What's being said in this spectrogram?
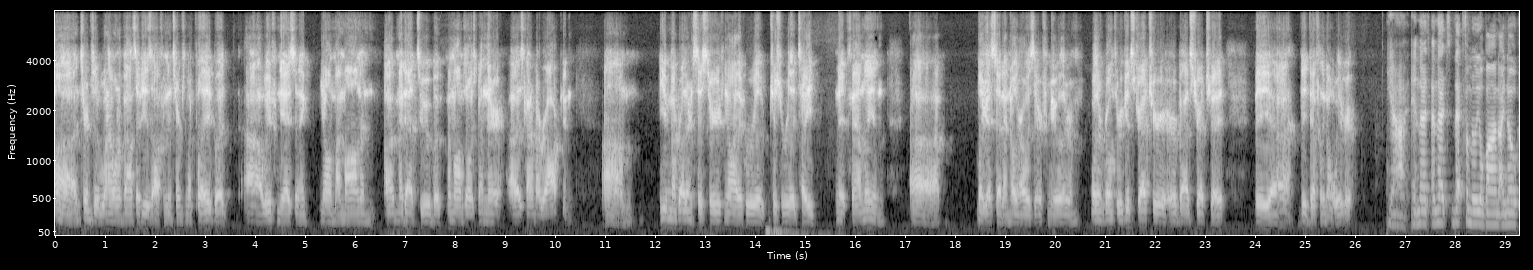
uh, in terms of when I want to bounce ideas off him in terms of my play. But uh, away from the ice, I think you know my mom and uh, my dad too, but my mom's always been there uh, as kind of my rock, and um, even my brother and sister. You know, I think we're really just a really tight knit family, and uh, like I said, I know they're always there for me, whether I'm whether I'm going through a good stretch or, or a bad stretch. I, they uh, they definitely don't waver. Yeah, and that and that that familial bond. I know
